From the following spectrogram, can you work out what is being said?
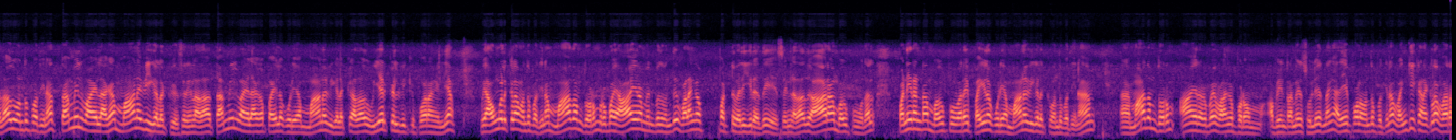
அதாவது வந்து பார்த்திங்கன்னா தமிழ் வாயிலாக மாணவிகளுக்கு சரிங்களா? அதாவது தமிழ் வாயிலாக பயிலக்கூடிய மாணவிகளுக்கு அதாவது உயர்கல்விக்கு போகிறாங்க இல்லையா? அவங்களுக்கெல்லாம் வந்து பார்த்திங்கன்னா மாதந்தோறும் ரூபாய் ஆயிரம் என்பது வந்து வழங்கப்பட்டு வருகிறது சரிங்களா? அதாவது ஆறாம் வகுப்பு முதல் பன்னிரெண்டாம் வகுப்பு வரை பயிலக்கூடிய மாணவிகளுக்கு வந்து பார்த்திங்கன்னா மாதந்தோறும் ஆயிரம் ரூபாய் வழங்கப்படும் அப்படின்ற மாதிரி சொல்லியிருந்தாங்க. அதே போல் வந்து பார்த்திங்கன்னா வங்கி கணக்கில் வர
